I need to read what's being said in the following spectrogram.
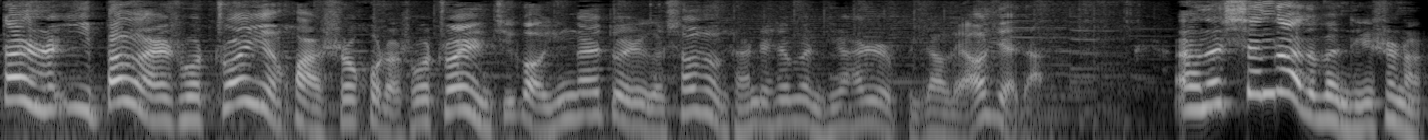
但是，一般来说，专业画师或者说专业机构应该对这个肖像权这些问题还是比较了解的。呃，那现在的问题是呢，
